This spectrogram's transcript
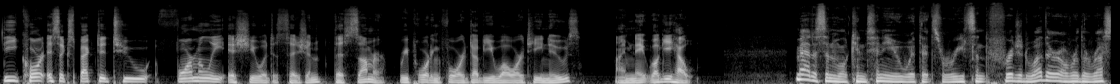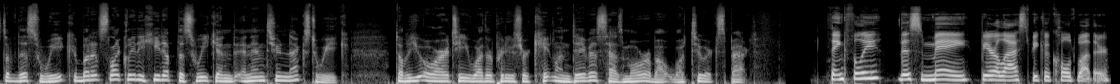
The court is expected to formally issue a decision this summer. Reporting for WORT News, I'm Nate Wuggy Madison will continue with its recent frigid weather over the rest of this week, but it's likely to heat up this weekend and into next week. WORT weather producer Caitlin Davis has more about what to expect. Thankfully, this may be our last week of cold weather.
